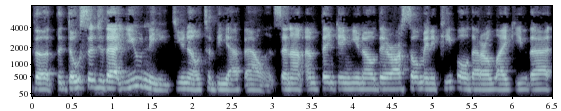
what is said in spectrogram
the the dosage that you need you know to be at balance and I, i'm thinking you know there are so many people that are like you that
